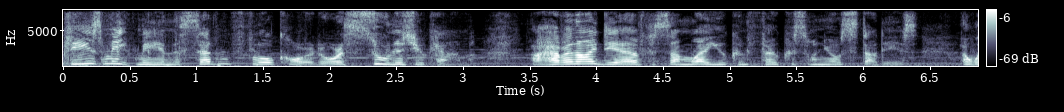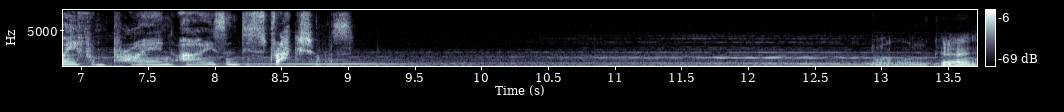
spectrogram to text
Please meet me in the seventh floor corridor as soon as you can. I have an idea for somewhere you can focus on your studies, away from prying eyes and distractions. Well, okay.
